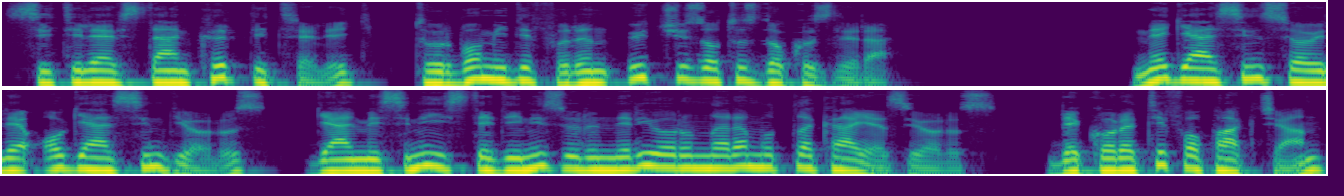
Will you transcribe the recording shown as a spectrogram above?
Stilevs'ten 40 litrelik, turbo midi fırın 339 lira. Ne gelsin söyle o gelsin diyoruz, gelmesini istediğiniz ürünleri yorumlara mutlaka yazıyoruz. Dekoratif opak cam,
